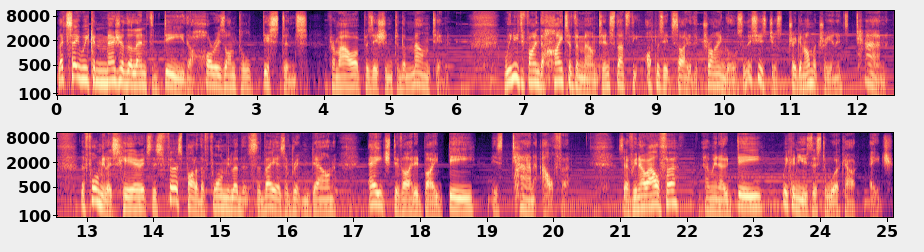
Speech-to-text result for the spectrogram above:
Let's say we can measure the length d, the horizontal distance from our position to the mountain. We need to find the height of the mountain, so that's the opposite side of the triangle. So this is just trigonometry and it's tan. The formula is here. It's this first part of the formula that surveyors have written down. H divided by D is tan alpha. So if we know alpha and we know D, we can use this to work out H.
